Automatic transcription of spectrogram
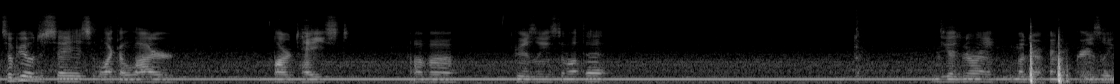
Some people just say it's like a lighter, lighter taste of a grizzly and stuff like that. You guys know I'm a fan of grizzly.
